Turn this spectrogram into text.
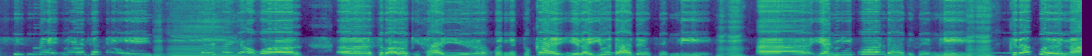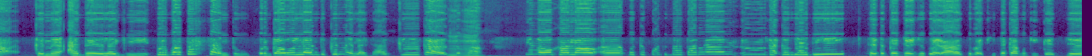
office mate ni macam ni? Mm-hmm. Saya tanya Allah, uh, sebab bagi saya, benda tu kan, yelah you dah ada family. Mm-hmm. Uh, yang ni pun dah ada family. Mm-hmm. Kenapa nak kena ada lagi perbatasan tu? Pergaulan tu kenalah jaga kan sebab mm-hmm. You know kalau uh, bertepuk sebelah tangan um, takkan jadi. Saya terkejut juga lah sebab kita kan pergi kerja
